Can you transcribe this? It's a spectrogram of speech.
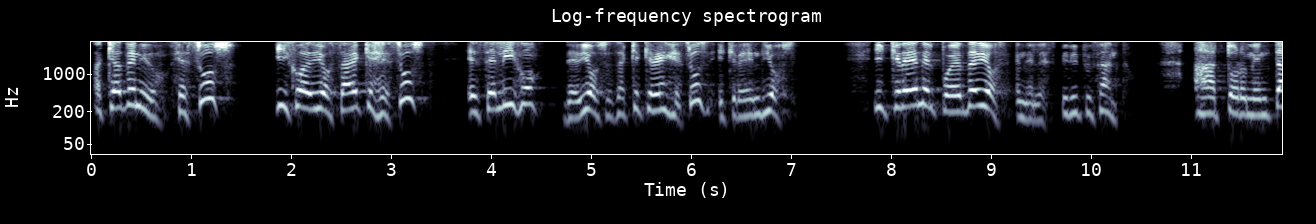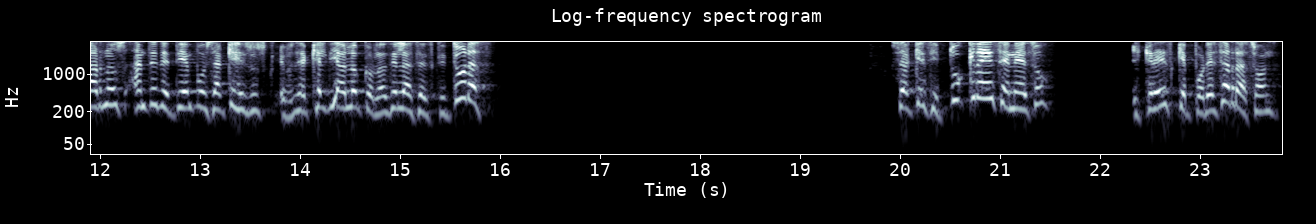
¿A qué has venido? Jesús, Hijo de Dios. Sabe que Jesús es el Hijo de Dios. O sea, que cree en Jesús y cree en Dios y cree en el poder de Dios, en el Espíritu Santo. A atormentarnos antes de tiempo, o sea que Jesús, o sea que el diablo conoce las escrituras. O sea que si tú crees en eso y crees que por esa razón,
